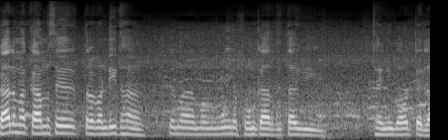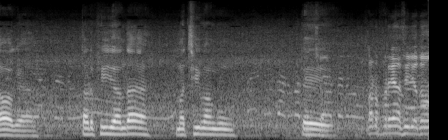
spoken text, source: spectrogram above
ਕੱਲ ਮੈਂ ਕੰਮ ਸੇ ਤਲਵੰਡੀ ਥਾਂ ਤੇ ਮੈਂ ਮੰਮੀ ਨੂੰ ਫੋਨ ਕਰ ਦਿੱਤਾ ਵੀ ਥੈਨੀ ਬਹੁਤ ਢਿੱਲਾ ਹੋ ਗਿਆ ਤੜਫੀ ਜਾਂਦਾ ਹੈ, ਮੱਛੀ ਵਾਂਗੂ ਤੇ ਤੜਫ ਰਿਹਾ ਸੀ ਜਦੋਂ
